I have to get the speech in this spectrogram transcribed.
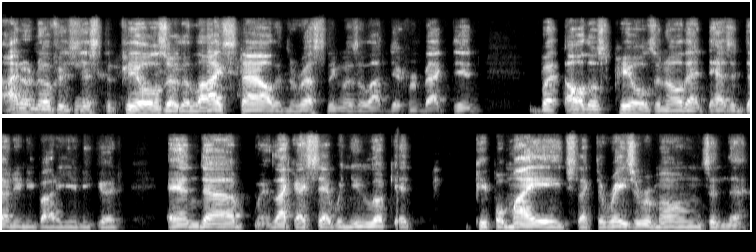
I don't know if it's yeah. just the pills or the lifestyle, and the wrestling was a lot different back then. But all those pills and all that hasn't done anybody any good. And uh, like I said, when you look at people my age, like the Razor Ramones and the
